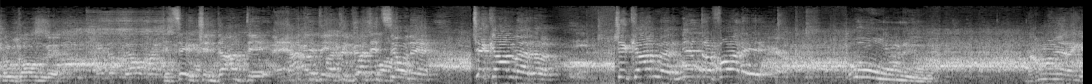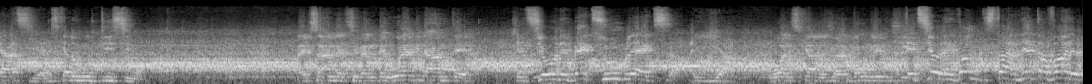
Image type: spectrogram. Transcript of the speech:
col gong. Attenzione, c'è Dante. Eh, Dante, Dante, Dante, attenzione! C'è Hammer! C'è Hammer, niente da fare! Uh! Mamma mia ragazzi, ha rischiato moltissimo. Alexander si prende cura di Dante. Attenzione, back suplex! Aia! Oh, ha rischiato, c'era il gong lì vicino. Attenzione, Gunstar, niente da fare!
